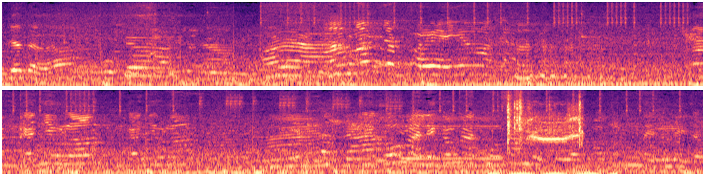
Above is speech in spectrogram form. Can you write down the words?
Together. Làm cả nhiêu lên, cả nhiêu lên. À, cố mà lấy cái mà thu xong được rồi, con không lấy lấy có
